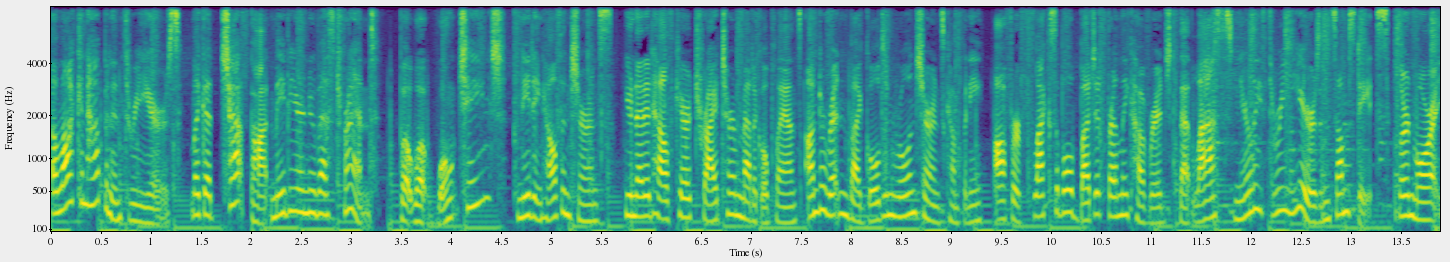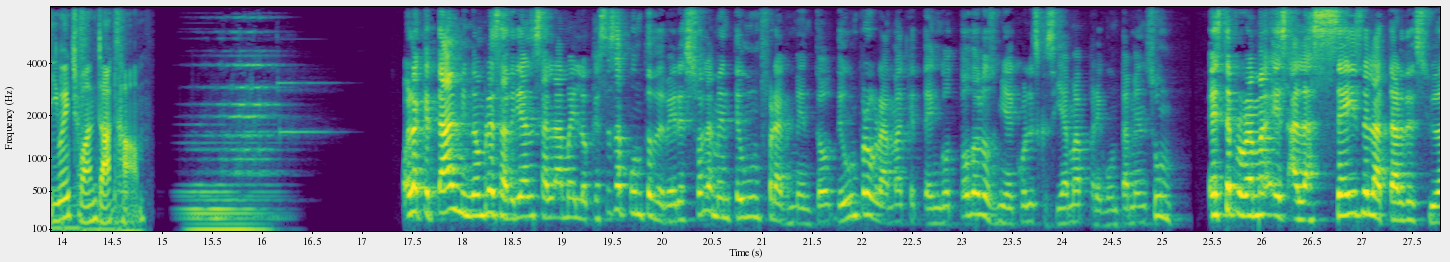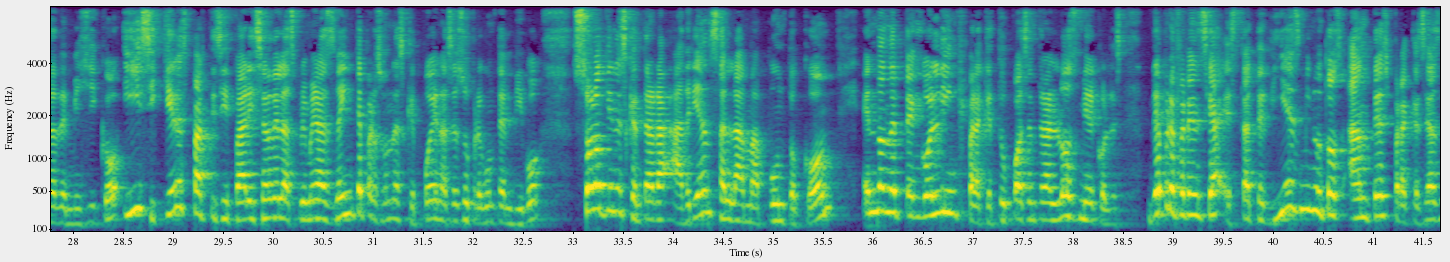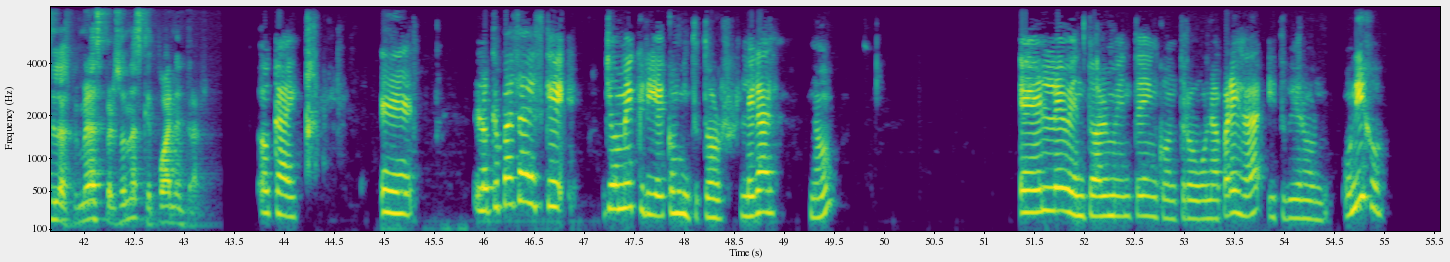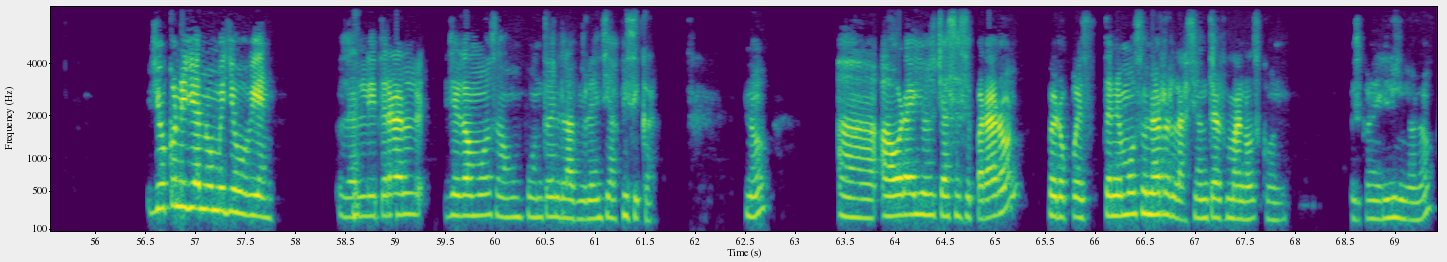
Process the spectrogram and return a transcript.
A lot can happen in three years, like a chatbot may be your new best friend. But what won't change? Needing health insurance. United Healthcare Tri Term Medical Plans, underwritten by Golden Rule Insurance Company, offer flexible, budget friendly coverage that lasts nearly three years in some states. Learn more at uh1.com. Hola, ¿qué tal? Mi nombre es Adrián Salama y lo que estás a punto de ver es solamente un fragmento de un programa que tengo todos los miércoles que se llama Pregúntame en Zoom. Este programa es a las 6 de la tarde Ciudad de México y si quieres participar y ser de las primeras 20 personas que pueden hacer su pregunta en vivo, solo tienes que entrar a adriansalama.com en donde tengo el link para que tú puedas entrar los miércoles. De preferencia, estate 10 minutos antes para que seas de las primeras personas que puedan entrar. Ok. Eh, lo que pasa es que yo me crié con mi tutor legal, ¿no? Él eventualmente encontró una pareja y tuvieron un hijo yo con ella no me llevo bien. O sea, literal, llegamos a un punto en la violencia física, ¿no? Ah, ahora ellos ya se separaron, pero pues tenemos una relación de hermanos con, pues, con el niño, ¿no?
